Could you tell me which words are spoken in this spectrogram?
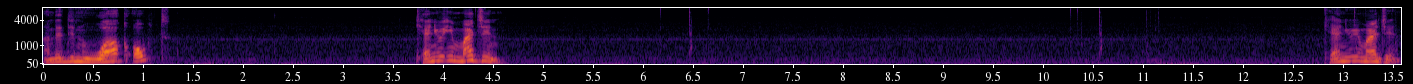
And they didn't walk out. Can you imagine? Can you imagine?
